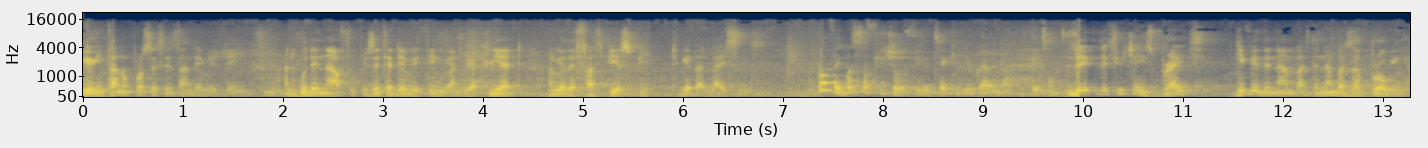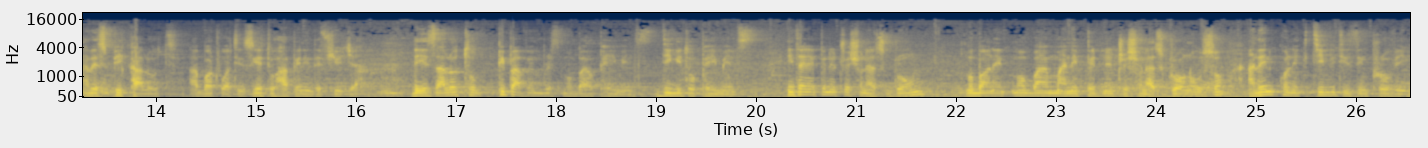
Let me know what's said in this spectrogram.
your internal processes, and everything. And good enough, we presented everything and we are cleared, and we are the first PSP to get that license. Perfect. What's the future of fintech in Uganda, The, the future is bright. Given the numbers, the numbers are growing and they speak a lot about what is yet to happen in the future. Mm. There is a lot of people have embraced mobile payments, digital payments. Internet penetration has grown, mobile, mobile money penetration has grown also, and then connectivity is improving.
